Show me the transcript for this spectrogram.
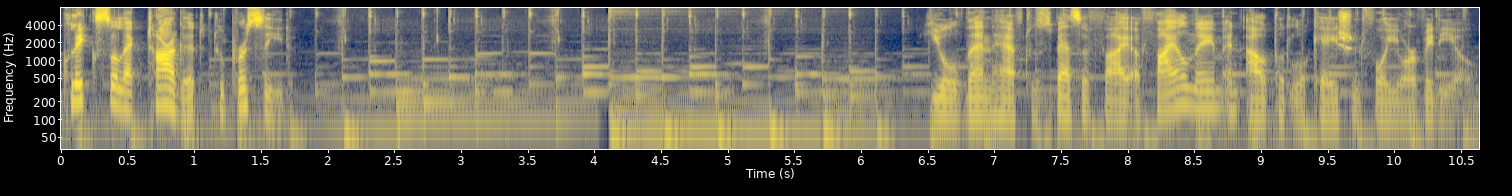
click Select Target to proceed. You'll then have to specify a file name and output location for your video.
